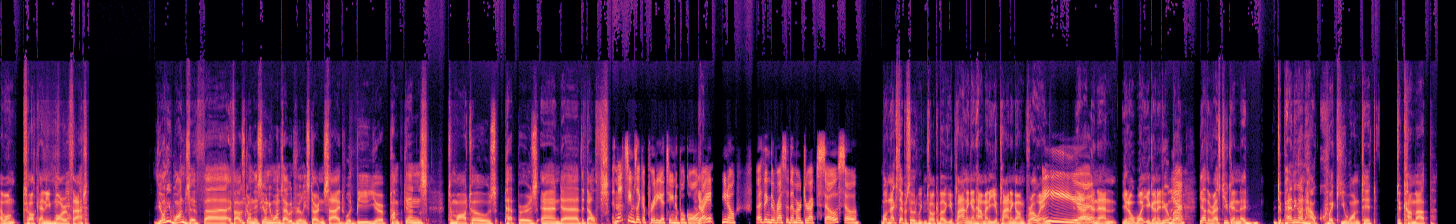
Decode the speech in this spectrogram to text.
I won't talk any more of that. The only ones, if uh, if I was growing this, the only ones I would really start inside would be your pumpkins, tomatoes, peppers, and uh, the delfs. And that seems like a pretty attainable goal, Yep. right? You know, I think the rest of them are direct sow. So, Well, next episode we can talk about your planning and how many you're planning on growing. hey, Yeah, and then you know what you're going to do. But Yeah. yeah. the rest you can, uh, depending on how quick you want it to come up,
